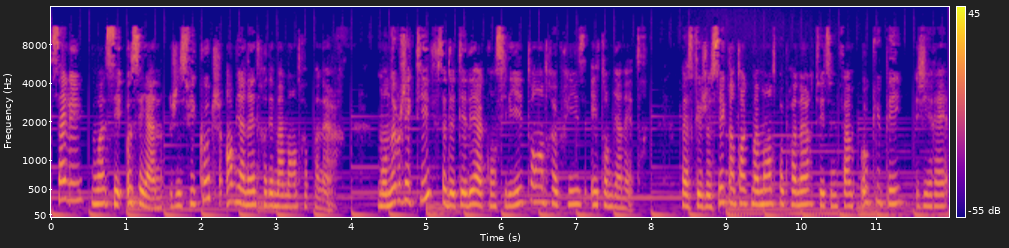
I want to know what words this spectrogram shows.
Salut, moi c'est Océane, je suis coach en bien-être des mamans entrepreneurs. Mon objectif, c'est de t'aider à concilier ton entreprise et ton bien-être. Parce que je sais qu'en tant que maman entrepreneur, tu es une femme occupée, j'irai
